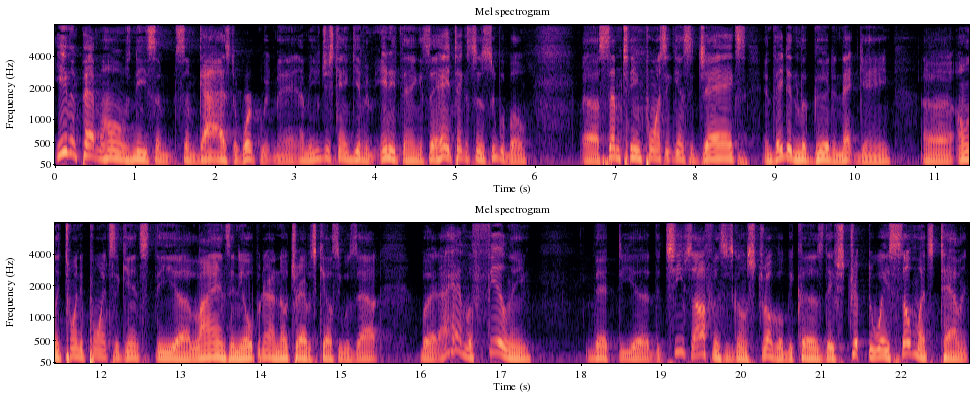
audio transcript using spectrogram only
even Pat Mahomes needs some some guys to work with, man. I mean, you just can't give him anything and say, hey, take us to the Super Bowl. Uh, 17 points against the Jags, and they didn't look good in that game. Uh, only 20 points against the uh, Lions in the opener. I know Travis Kelce was out, but I have a feeling that the uh, the Chiefs' offense is going to struggle because they've stripped away so much talent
